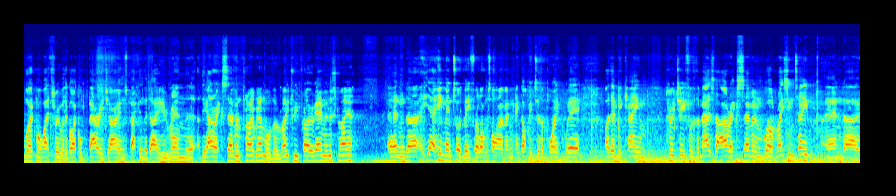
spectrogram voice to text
worked my way through with a guy called Barry Jones back in the day, who ran the the RX7 program or the Rotary program in Australia. And uh, yeah, he mentored me for a long time and, and got me to the point where I then became crew chief of the Mazda RX-7 World Racing Team, and uh,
